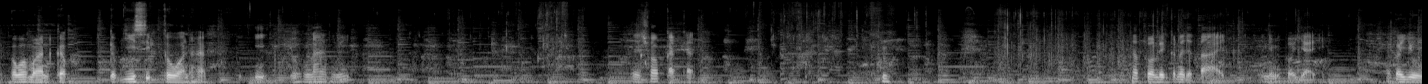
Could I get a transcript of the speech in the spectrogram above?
บก็ประมาณเกือบเกือบยี่สิบตัวนะครับอีกอยู่ข้างล่างตรงนี้จะชอบกัดกัน ถ้าตัวเล็กก็น่าจะตาย อันนี้เป็นตัวใหญ่ แล้วก็อยู่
